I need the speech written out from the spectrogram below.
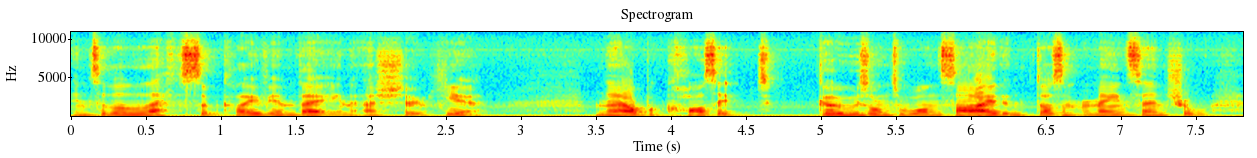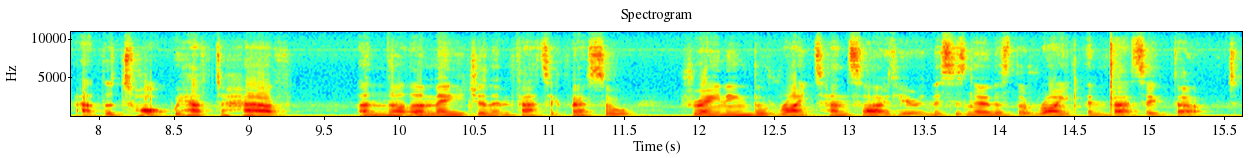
into the left subclavian vein as shown here. Now, because it goes onto one side and doesn't remain central, at the top we have to have another major lymphatic vessel draining the right hand side here, and this is known as the right lymphatic duct.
